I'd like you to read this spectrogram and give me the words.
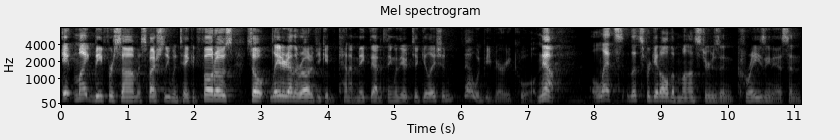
It might be for some, especially when taking photos. So later down the road, if you could kind of make that a thing with the articulation, that would be very cool. Now, let's let's forget all the monsters and craziness and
